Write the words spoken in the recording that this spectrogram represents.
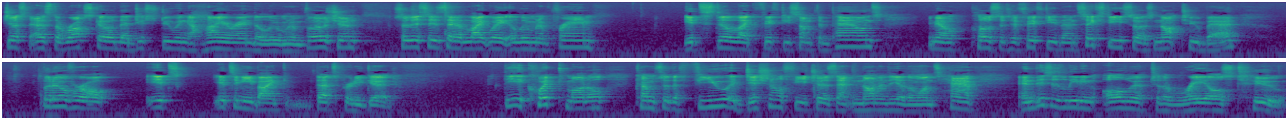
Just as the Roscoe, they're just doing a higher end aluminum version. So this is a lightweight aluminum frame. It's still like 50 something pounds, you know, closer to 50 than 60, so it's not too bad. But overall, it's it's an e-bike that's pretty good. The equipped model comes with a few additional features that none of the other ones have, and this is leading all the way up to the rails too.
